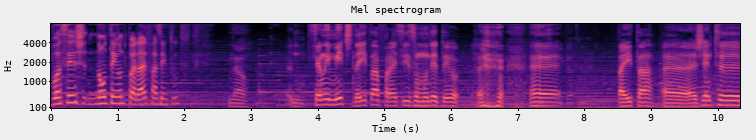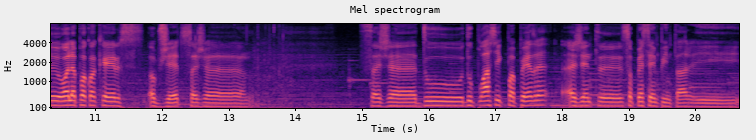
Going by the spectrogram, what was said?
vocês não têm onde parar, fazem tudo? Não. Sem limites, daí está, parece isso, o mundo é teu. é, aí está. Uh, a gente olha para qualquer objeto, seja seja do, do plástico para a pedra, a gente só pensa em pintar e,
